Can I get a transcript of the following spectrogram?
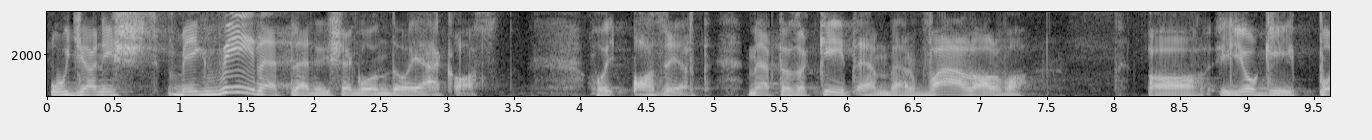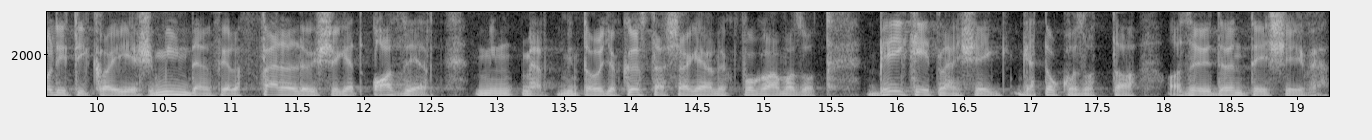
Ugyanis még véletlenül se gondolják azt, hogy azért, mert az a két ember vállalva a jogi, politikai és mindenféle felelősséget azért, mert mint ahogy a köztársaság elnök fogalmazott, békétlenséget okozott az ő döntésével,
